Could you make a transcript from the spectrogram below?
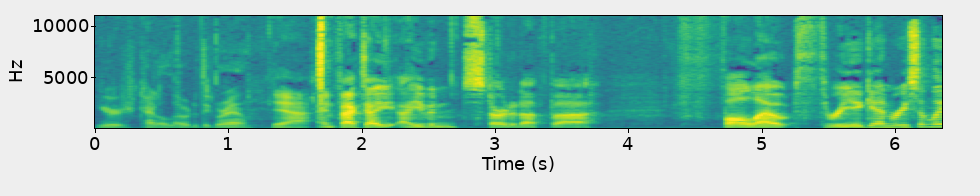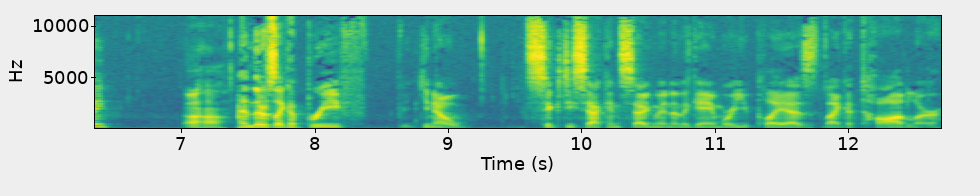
you're kind of low to the ground. Yeah. In fact, I, I even started up uh, Fallout 3 again recently. Uh huh. And there's like a brief, you know, 60 second segment in the game where you play as like a toddler.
